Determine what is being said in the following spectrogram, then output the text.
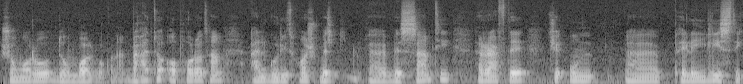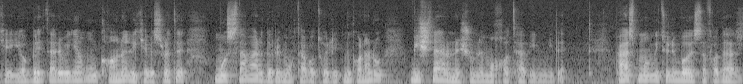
شما رو دنبال بکنن و حتی آپارات هم الگوریتماش به سمتی رفته که اون پلیلیستی که یا بهتره بگم اون کانالی که به صورت مستمر داره محتوا تولید می‌کنن رو بیشتر نشون مخاطبین میده. پس ما می‌تونیم با استفاده از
